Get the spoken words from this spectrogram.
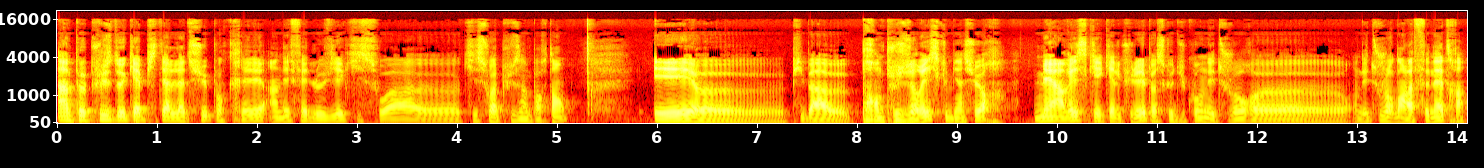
un peu plus de capital là-dessus pour créer un effet de levier qui soit, euh, qui soit plus important. Et euh, puis bah, euh, prendre plus de risques, bien sûr, mais un risque qui est calculé parce que du coup, on est toujours, on est toujours dans la fenêtre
